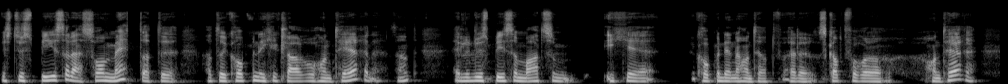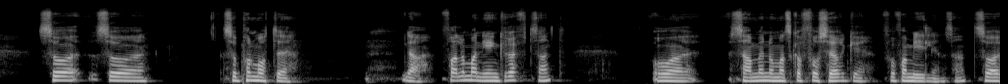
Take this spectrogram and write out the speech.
hvis du spiser deg så mett at, det, at kroppen ikke klarer å håndtere det, sant? eller du spiser mat som ikke kroppen din er håndtert, eller skapt for å håndtere, så, så, så på en måte ja, faller man i en grøft, sant? Og sammen når man skal forsørge for familien, sant? så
